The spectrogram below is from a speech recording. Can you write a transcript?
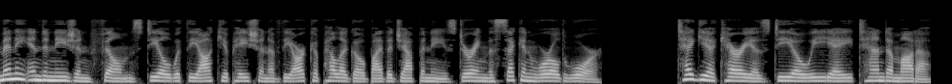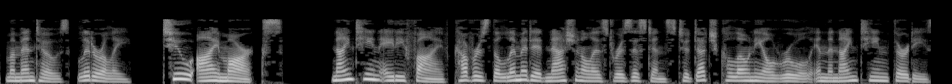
Many Indonesian films deal with the occupation of the archipelago by the Japanese during the Second World War. Teguh Karya's Doea Tanda Mata mementos, literally, two eye marks, 1985 covers the limited nationalist resistance to Dutch colonial rule in the 1930s.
